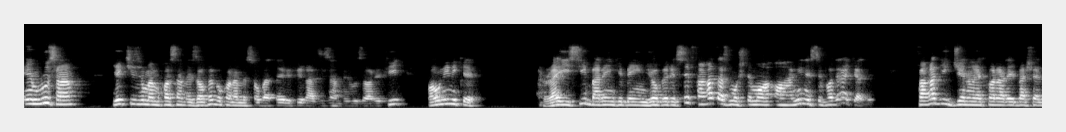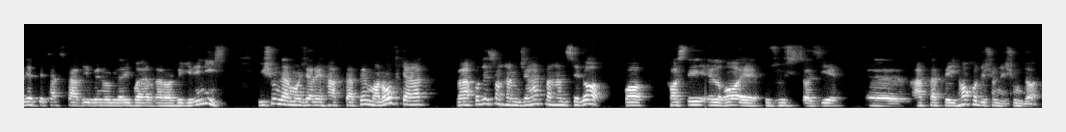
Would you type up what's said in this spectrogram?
امروز هم یک چیزی رو من می‌خواستم اضافه بکنم به صحبت های رفیق عزیزم به عرفی و اون اینی که رئیسی برای اینکه به اینجا برسه فقط از مجتمع آهنین استفاده نکرده. فقط یک جنایتکار علیه بشریت که تحت تعقیب بین‌المللی باید قرار بگیری نیست. ایشون در ماجرای هفت تپه مانور کرد و خودش رو همجهت و همصدا با خواسته الغاء خصوصی سازی هفت ها خودش رو نشون داد.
